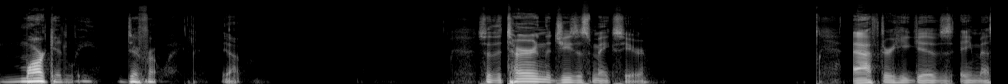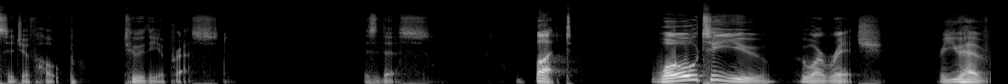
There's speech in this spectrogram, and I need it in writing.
markedly different way. Yeah. So the turn that Jesus makes here after he gives a message of hope to the oppressed is this. But woe to you who are rich, for you have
